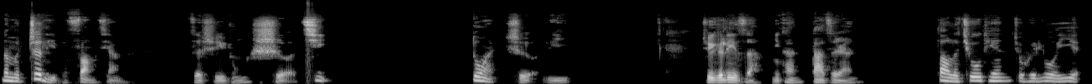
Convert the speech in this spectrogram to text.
那么这里的放下呢，则是一种舍弃、断舍离。举个例子啊，你看大自然，到了秋天就会落叶，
